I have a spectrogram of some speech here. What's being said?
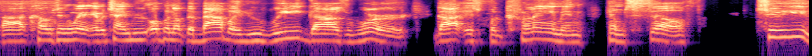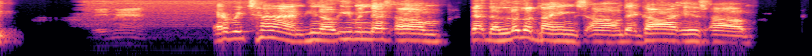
God comes in the way. Every time you open up the Bible and you read God's word, God is proclaiming himself to you. Amen. Every time, you know, even that's um that the little things um that God is uh,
